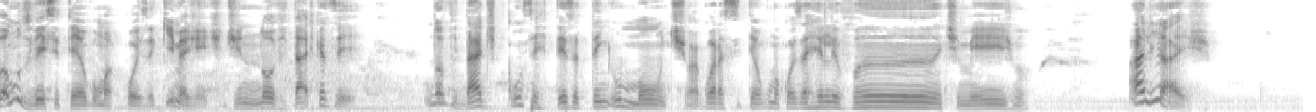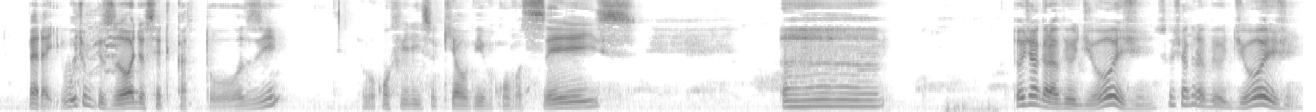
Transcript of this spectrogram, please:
Vamos ver se tem alguma coisa aqui, minha gente, de novidade. Quer dizer, novidade com certeza tem um monte. Agora, se tem alguma coisa relevante mesmo. Aliás, peraí, o último episódio é o 114. Eu vou conferir isso aqui ao vivo com vocês. Ah, eu já gravei o de hoje? Se eu já gravei o de hoje,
